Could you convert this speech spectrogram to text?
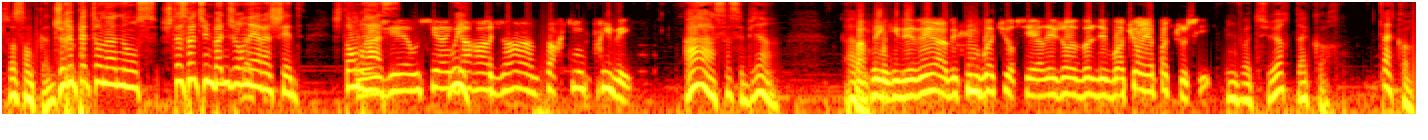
64. Je répète ton annonce. Je te souhaite une bonne journée, Rachid. Je t'embrasse. J'ai aussi un Oui. garage, hein, un parking privé. Ah, ça c'est bien. Ah, Parking privé avec une voiture. Si les gens veulent des voitures, il n'y a pas de souci. une voiture, d'accord. D'accord.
